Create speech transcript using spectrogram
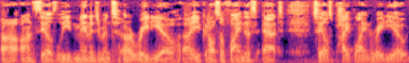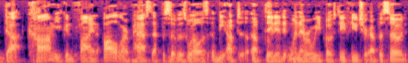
uh, on Sales Lead Management uh, Radio. Uh, you can also find us at salespipelineradio.com. You can find all of our past episodes as well as be up to, updated whenever we post a future episode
